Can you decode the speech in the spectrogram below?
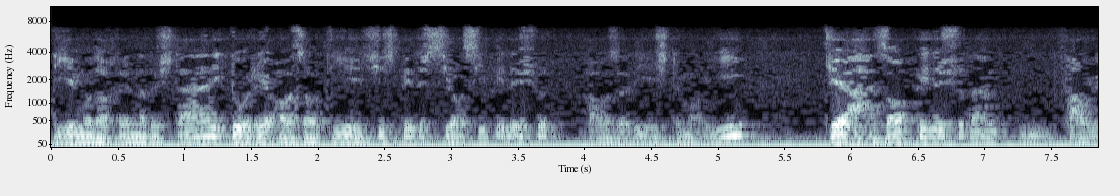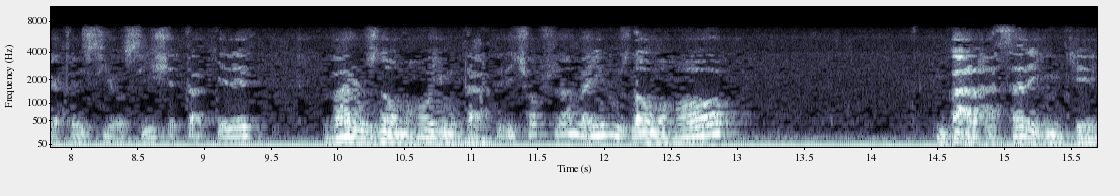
دیگه مداخله نداشتن دوره آزادی چیز پیدا سیاسی پیدا شد آزادی اجتماعی که احزاب پیدا شدن فعالیت های سیاسی شدت گرفت و روزنامه های متعددی چاپ شدن و این روزنامه ها بر اثر اینکه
